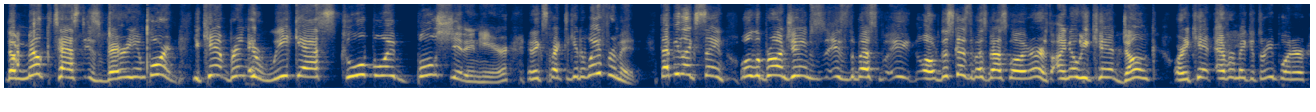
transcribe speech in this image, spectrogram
the milk test is very important. You can't bring your weak ass schoolboy bullshit in here and expect to get away from it. That'd be like saying, "Well, LeBron James is the best, or this guy's the best basketball on earth." I know he can't dunk or he can't ever make a three pointer,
